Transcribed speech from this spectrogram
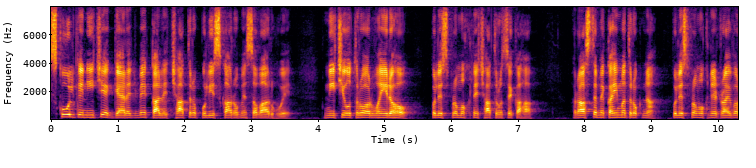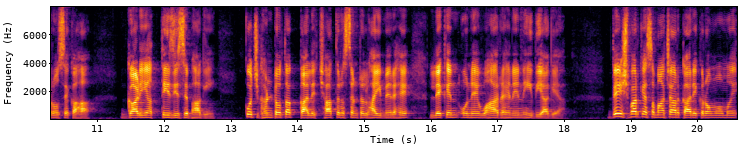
स्कूल के नीचे एक गैरेज में काले छात्र पुलिस कारों में सवार हुए। नीचे उतरो और वहीं रहो, पुलिस प्रमुख ने छात्रों से कहा। रास्ते में कहीं मत रुकना, पुलिस प्रमुख ने ड्राइवरों से कहा। गाड़ियाँ तेज़ी से भागीं। कुछ घंटों तक काले छात्र सेंट्रल हाई में रहे, लेकिन उन्हें वहाँ रहने नहीं दिया गया। देश भर के समाचार कार्यक्रमों में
